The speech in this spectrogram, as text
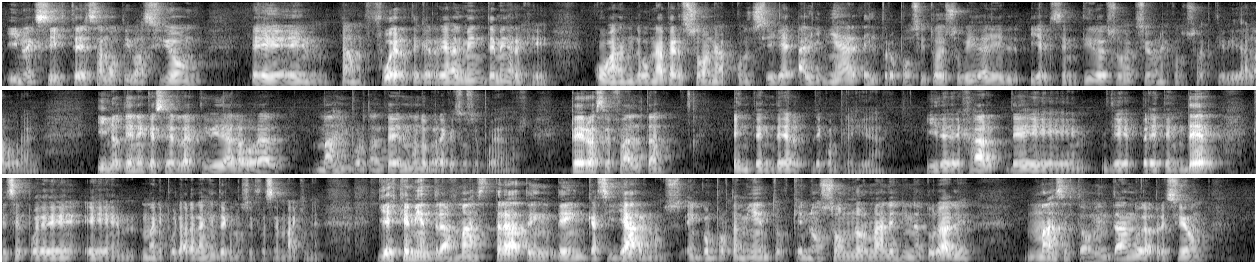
Y no existe esa motivación eh, tan fuerte que realmente emerge cuando una persona consigue alinear el propósito de su vida y el, y el, sentido de sus acciones con su actividad laboral. Y no tiene que ser la actividad laboral más importante del mundo para que eso se pueda dar. Pero hace falta entender de complejidad y de dejar de, de pretender que se puede eh, manipular a la gente como si fuesen máquinas. Y es que mientras más traten de encasillarnos en comportamientos que no son normales ni naturales, más está aumentando la presión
